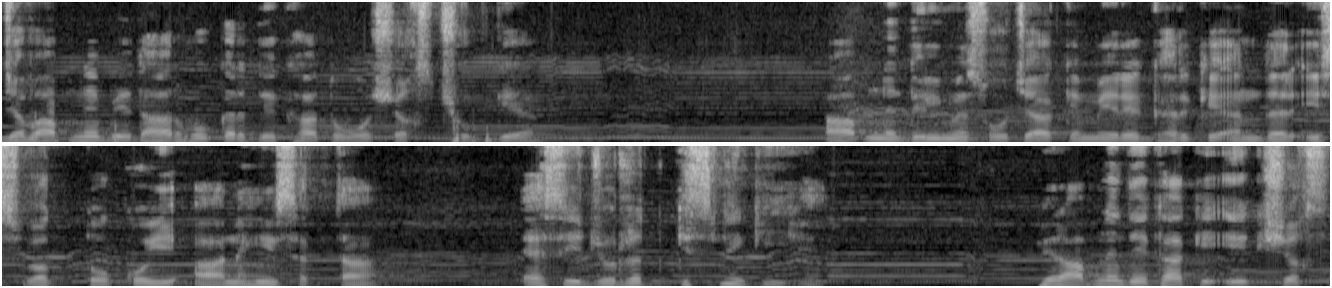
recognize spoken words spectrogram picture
जब आपने बेदार होकर देखा तो वो शख्स छुप गया। आपने दिल में सोचा कि मेरे घर के अंदर इस वक्त तो कोई आ नहीं सकता। ऐसी जुर्रत किसने की है? फिर आपने देखा कि एक शख्स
